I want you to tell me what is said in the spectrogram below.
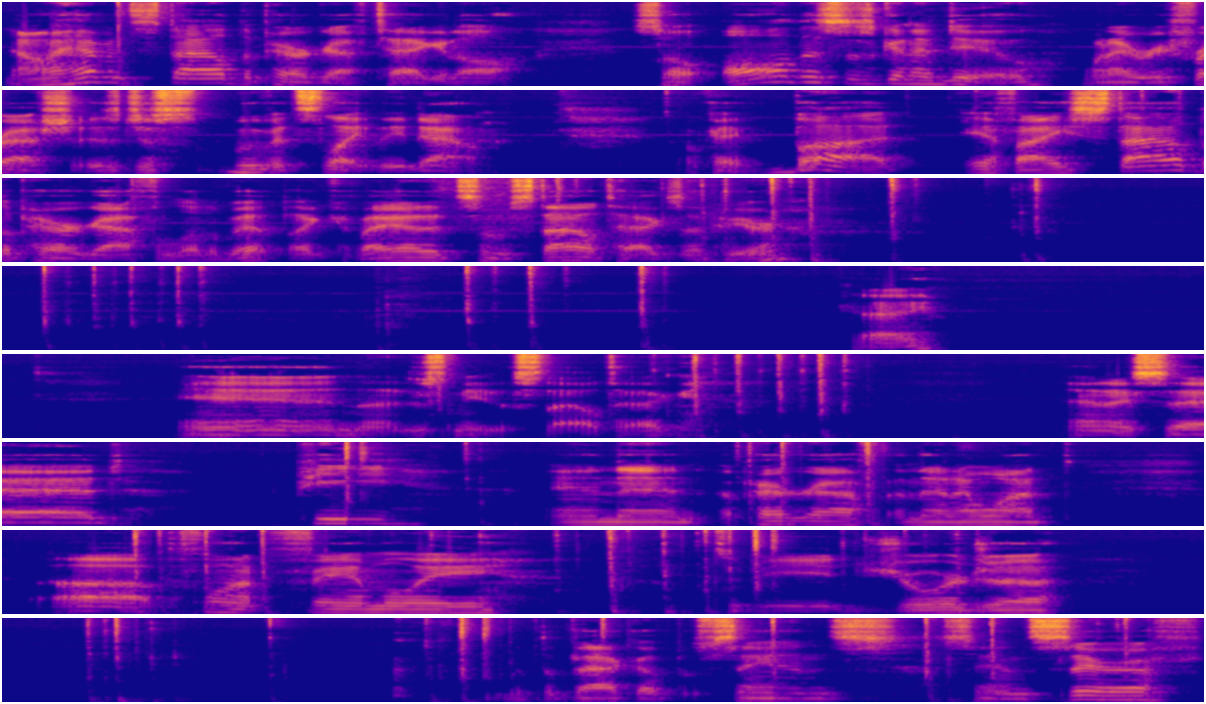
Now I haven't styled the paragraph tag at all. So all this is going to do when I refresh is just move it slightly down. Okay, but if I styled the paragraph a little bit, like if I added some style tags up here, okay, and I just need a style tag, and I said P, and then a paragraph, and then I want uh, the font family to be Georgia with the backup of sans sans serif.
